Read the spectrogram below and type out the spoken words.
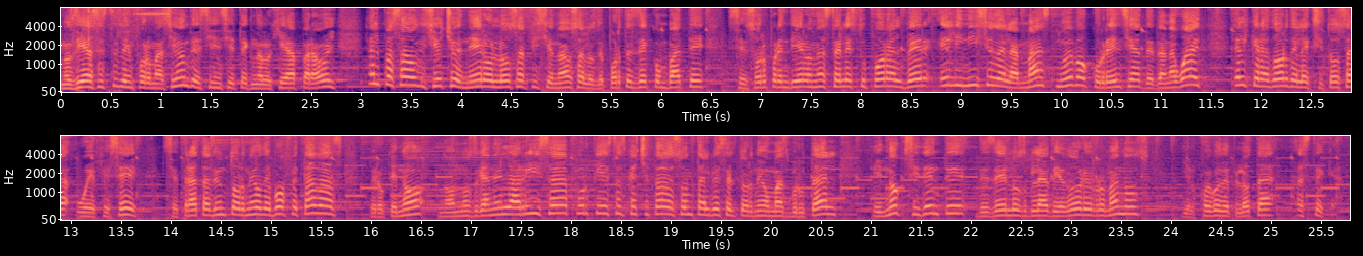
Buenos días, esta es la información de Ciencia y Tecnología para hoy. El pasado 18 de enero, los aficionados a los deportes de combate se sorprendieron hasta el estupor al ver el inicio de la más nueva ocurrencia de Dana White, el creador de la exitosa UFC. Se trata de un torneo de bofetadas, pero que no, no nos ganen la risa porque estas cachetadas son tal vez el torneo más brutal en Occidente desde los gladiadores romanos y el juego de pelota azteca.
